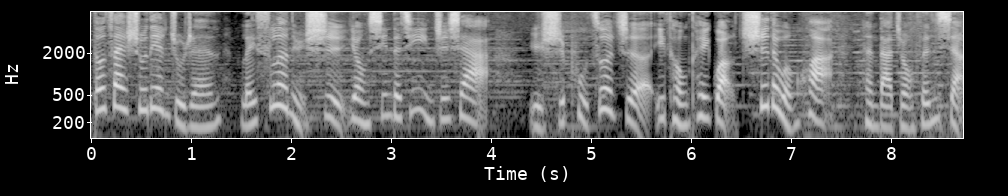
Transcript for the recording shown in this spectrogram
都在书店主人雷斯勒女士用心的经营之下，与食谱作者一同推广吃的文化和大众分享，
